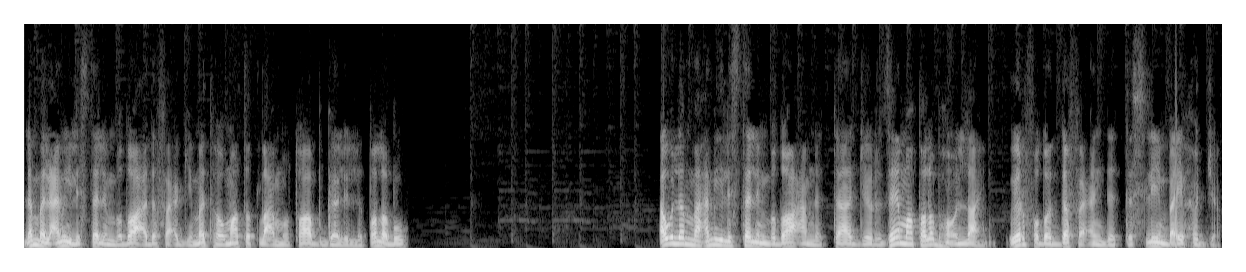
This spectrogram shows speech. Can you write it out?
لما العميل يستلم بضاعة دفع قيمتها وما تطلع مطابقة للي طلبه أو لما عميل يستلم بضاعة من التاجر زي ما طلبها أونلاين ويرفض الدفع عند التسليم بأي حجة.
